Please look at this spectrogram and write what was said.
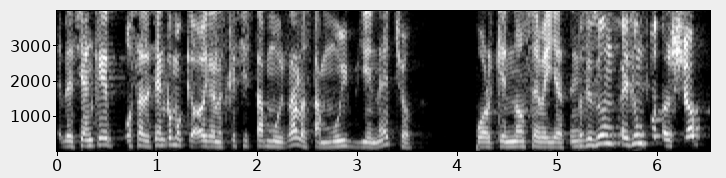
decían que, o sea, decían como que, oigan, es que sí está muy raro, está muy bien hecho, porque no se veía así. Pues es un, es un Photoshop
